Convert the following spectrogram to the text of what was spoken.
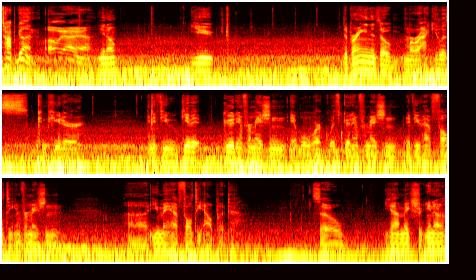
Top Gun. Oh yeah, yeah, you know, you, the brain is a miraculous computer, and if you give it good information, it will work with good information. If you have faulty information, uh, you may have faulty output. So you gotta make sure you know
